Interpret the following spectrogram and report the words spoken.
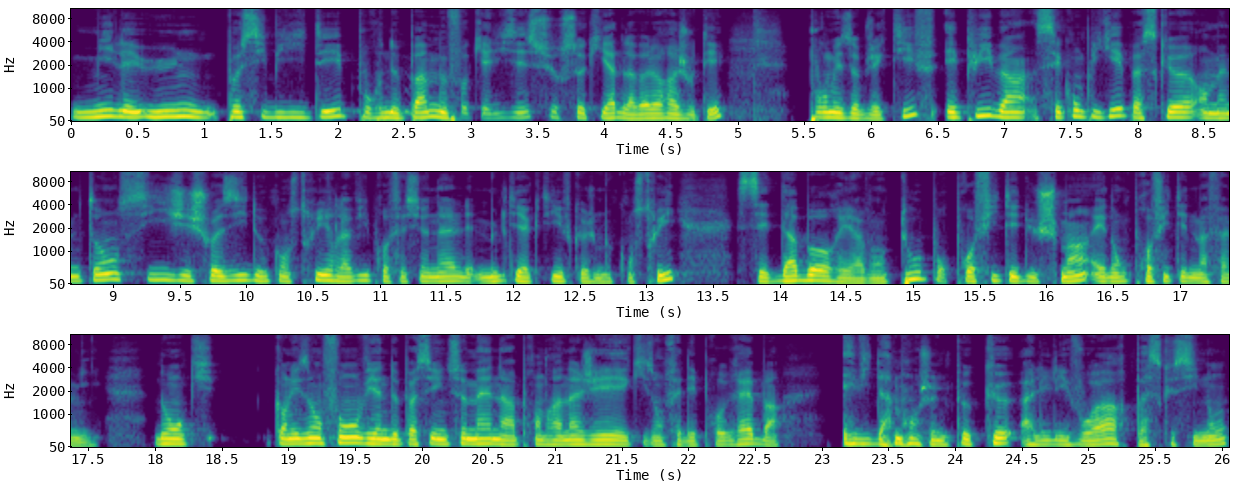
mille et une possibilités pour ne pas me focaliser sur ce qui a de la valeur ajoutée pour mes objectifs. Et puis, ben, c'est compliqué parce que, en même temps, si j'ai choisi de construire la vie professionnelle multi-active que je me construis, c'est d'abord et avant tout pour profiter du chemin et donc profiter de ma famille. Donc, quand les enfants viennent de passer une semaine à apprendre à nager et qu'ils ont fait des progrès, ben, évidemment, je ne peux que aller les voir parce que sinon,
